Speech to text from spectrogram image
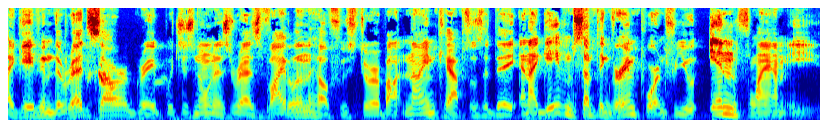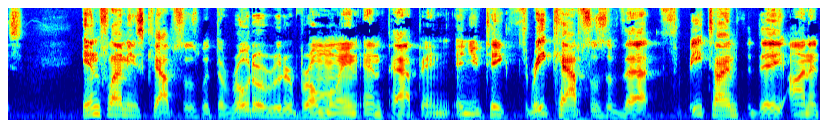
I gave him the red sour grape, which is known as Res Vital in the health food store, about nine capsules a day. And I gave him something very important for you Inflam Ease. Inflam Ease capsules with the Roto-Rooter bromelain and papain. And you take three capsules of that three times a day on an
